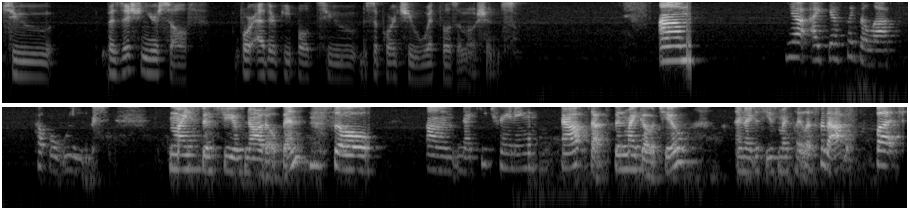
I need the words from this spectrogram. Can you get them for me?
to position yourself for other people to support you with those emotions? Um, yeah, I guess like the last couple weeks, my spin studio is not open. So, um, Nike training app, that's been my go to. And I just use my playlist for that. But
